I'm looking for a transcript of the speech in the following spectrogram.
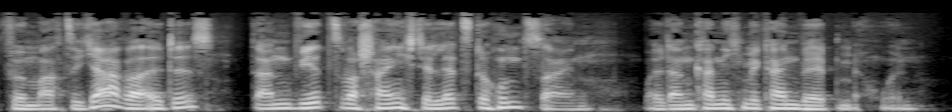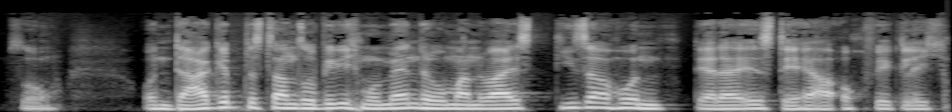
85 Jahre alt ist, dann wird es wahrscheinlich der letzte Hund sein. Weil dann kann ich mir keinen Welpen mehr holen. So. Und da gibt es dann so wirklich Momente, wo man weiß, dieser Hund, der da ist, der ja auch wirklich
